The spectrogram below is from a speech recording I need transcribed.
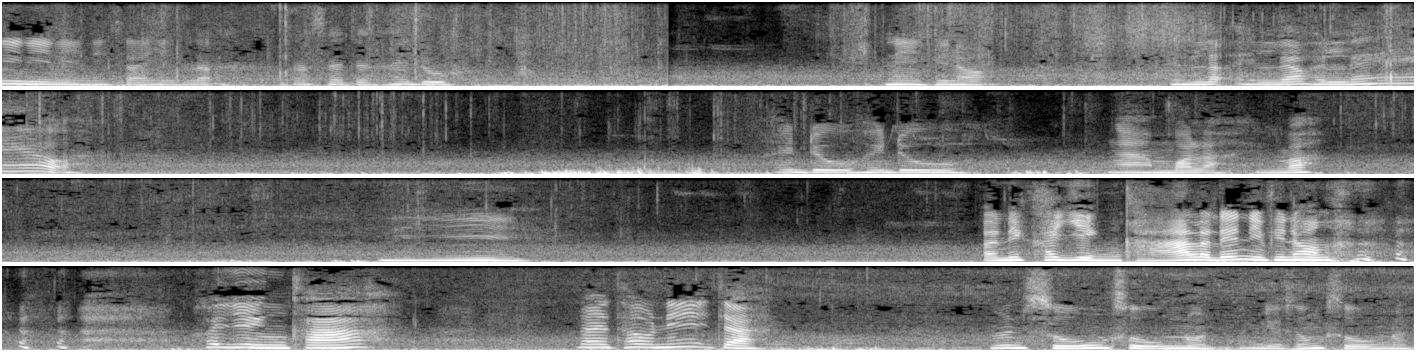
นี่นี่นี่นี่ใส่เห็นแล้วแล้วใส่จะให้ดู นี่พี่น้องเห็นแล้วเห็นแล้วเห็นแล้ว ให้ดูให้ดูงามบ่ล่ะ เห็นปะนี่ อันนี้ขยิงขาละเด้นี่พี่น้องขยิงขา ได้เท่านี้จ้ะ มันสูงสูงหนุนมันอยู่สูงสูงหนุน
